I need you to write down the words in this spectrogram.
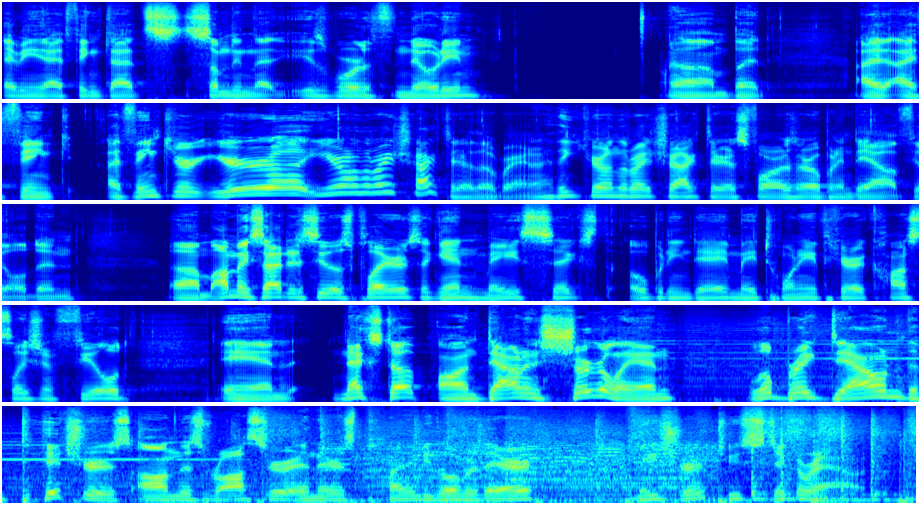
I mean, I think that's something that is worth noting. Um, but I, I think I think you're you're uh, you're on the right track there, though, Brandon. I think you're on the right track there as far as our opening day outfield, and um, I'm excited to see those players again. May 6th, opening day, May 20th here at Constellation Field, and next up on Down in Sugarland, we'll break down the pitchers on this roster, and there's plenty to go over there. Make sure to stick around.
